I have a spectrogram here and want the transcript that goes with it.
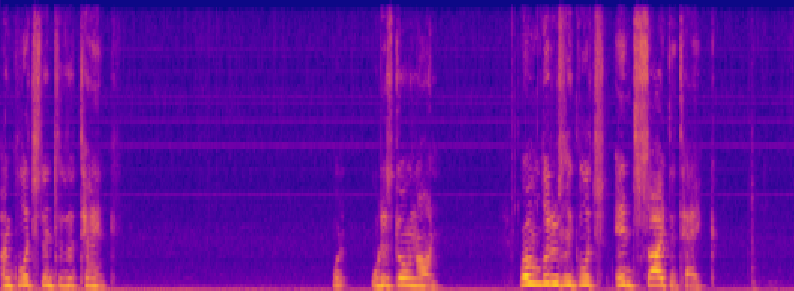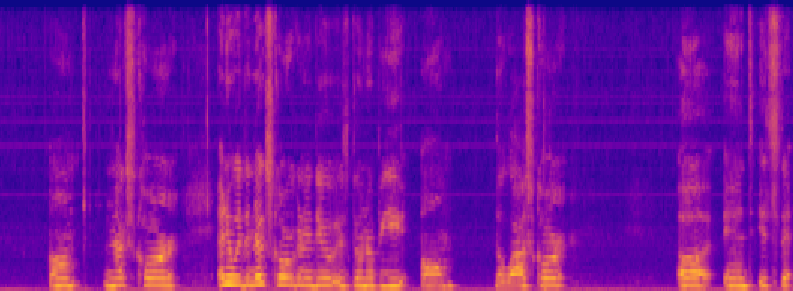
I'm glitched into the tank. What? What is going on? Bro, I'm literally glitched inside the tank. Um, next car. Anyway, the next car we're gonna do is gonna be um the last car. Uh, and it's the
